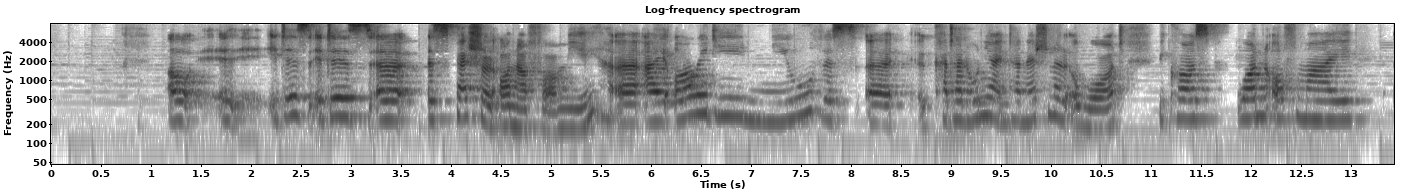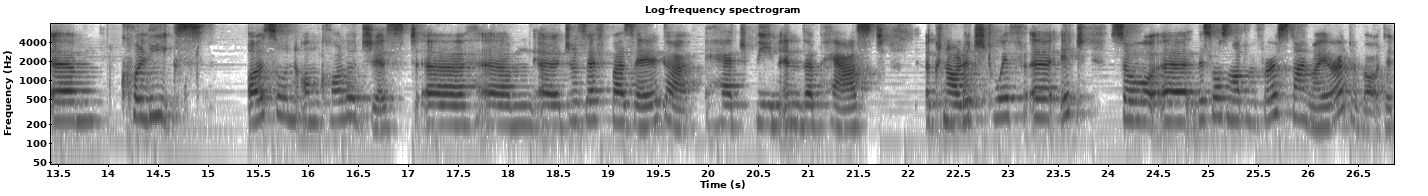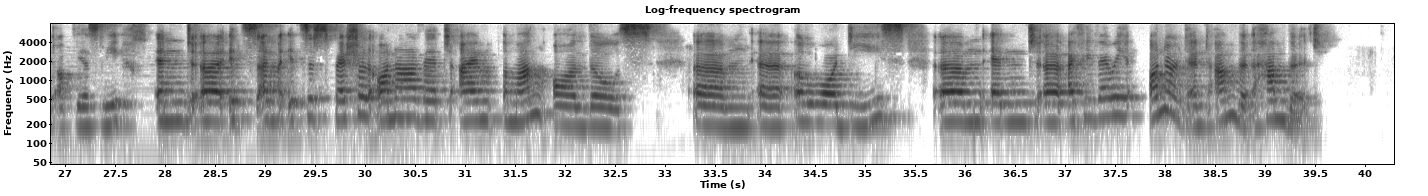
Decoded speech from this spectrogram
Oh, it is it is a, a special honor for me. Uh, I already knew this uh, Catalonia International Award because one of my um, colleagues, also an oncologist, uh, um, uh, Joseph Baselga, had been in the past acknowledged with uh, it. So uh, this was not the first time I heard about it, obviously, and uh, it's um, it's a special honor that I'm among all those. Um, uh, awardees, um, and uh, I feel very honored and humbled.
